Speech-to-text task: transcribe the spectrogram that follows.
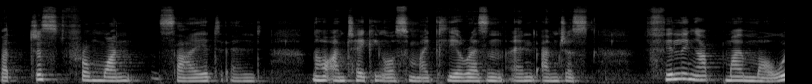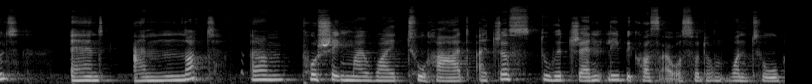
but just from one side. And now I'm taking also my clear resin and I'm just filling up my mold and I'm not um, pushing my white too hard. I just do it gently because I also don't want to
